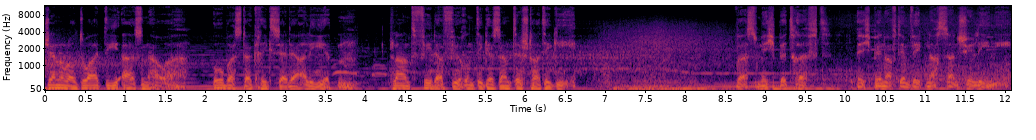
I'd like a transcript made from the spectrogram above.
General Dwight D. Eisenhower, oberster Kriegsherr der Alliierten, plant federführend die gesamte Strategie. Was mich betrifft, ich bin auf dem Weg nach San Cellini,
